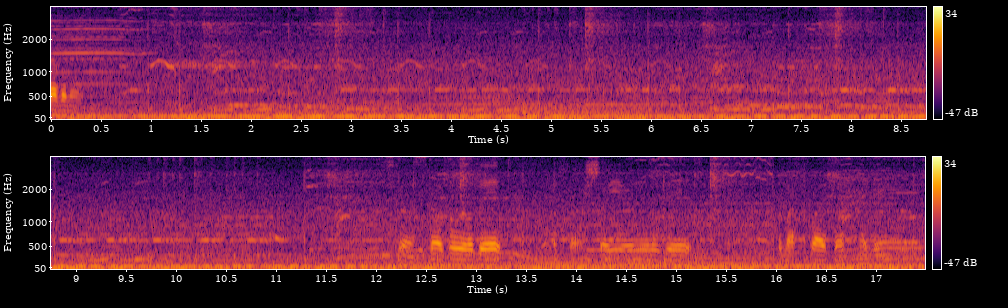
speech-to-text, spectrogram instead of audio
Loving it. Just gonna snorkel a little bit. I'm gonna show you a little bit of my slice of heaven.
